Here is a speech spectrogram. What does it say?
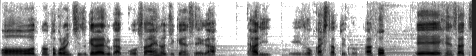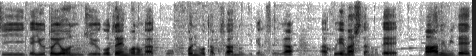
のところに位置づけられる学校さんへの受験生がやはり増加したということと、あと、えー、偏差値でいうと45前後の学校、ここにもたくさんの受験生が増えましたので、まあ、ある意味で、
